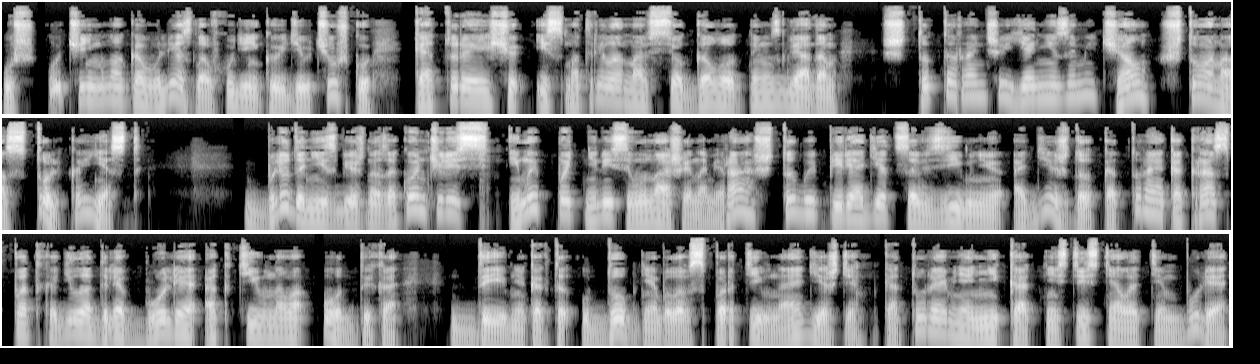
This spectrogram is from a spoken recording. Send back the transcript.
Уж очень много влезла в худенькую девчушку, которая еще и смотрела на все голодным взглядом. Что-то раньше я не замечал, что она столько ест. Блюда неизбежно закончились, и мы поднялись в наши номера, чтобы переодеться в зимнюю одежду, которая как раз подходила для более активного отдыха – да и мне как-то удобнее было в спортивной одежде, которая меня никак не стесняла, тем более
